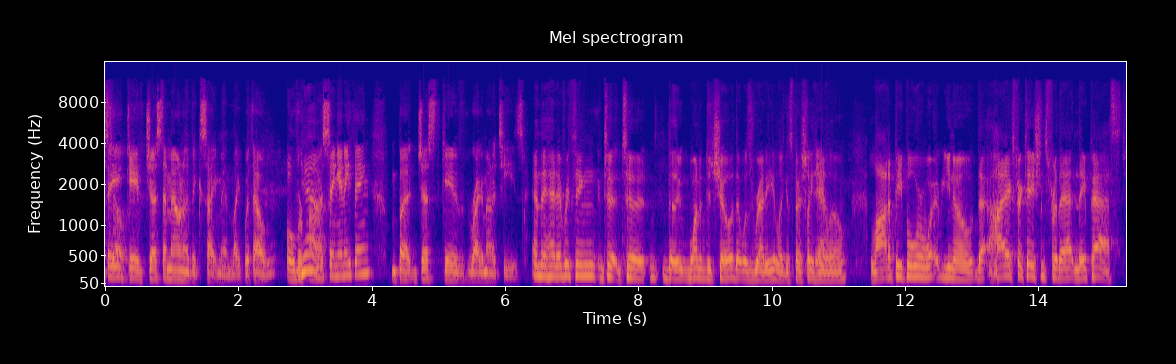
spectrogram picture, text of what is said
they so. gave just amount of excitement, like without over promising anything, but just gave right amount of tease. and they had everything to to they wanted to show that was ready like especially Yeah. halo. A lot of people were you know that high expectations for that and they passed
